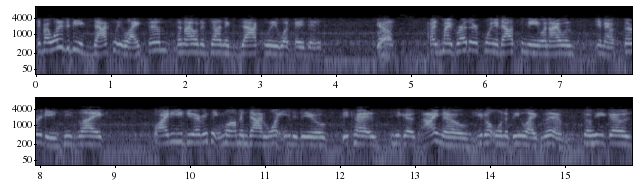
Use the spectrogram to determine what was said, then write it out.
if I wanted to be exactly like them, then I would have done exactly what they did. Yeah. But as my brother pointed out to me when I was, you know, 30, he's like, why do you do everything mom and dad want you to do? Because he goes, I know you don't want to be like them. So he goes,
